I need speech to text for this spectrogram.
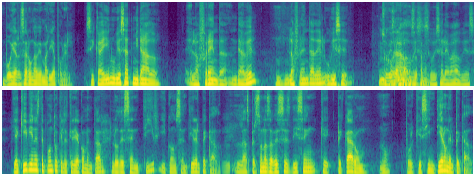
voy a rezar un Ave María por él. Si Caín hubiese admirado eh, la ofrenda de Abel, la ofrenda de él hubiese Se hubiese mejorado, elevado, hubiese- exactamente. se hubiese elevado, hubiese... Y aquí viene este punto que les quería comentar, lo de sentir y consentir el pecado. Las personas a veces dicen que pecaron, ¿no? Porque sintieron el pecado.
